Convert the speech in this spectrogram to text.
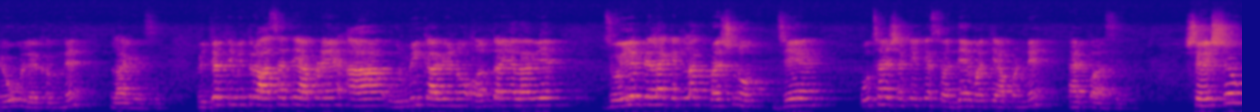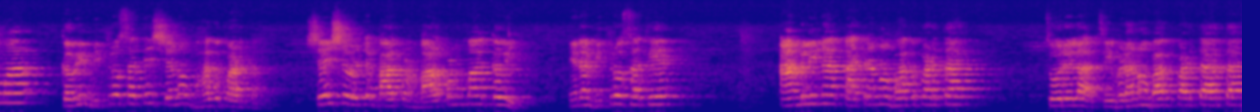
એવું લેખકને લાગે છે. વિદ્યાર્થી મિત્રો, આ સાથે આપણે આ ઉર્મી કાવ્યનો અંત અહીંયા લાવીએ. જોઈએ પહેલા કેટલાક પ્રશ્નો જે પૂછાઈ શકે કે સ્વાધ્યાયમાંથી આપણને આપ્યા શૈશવમાં કવિ મિત્રો સાથે શેનો ભાગ પાડતા? શૈશવ એટલે બાળપણ. બાળપણમાં કવિ એના મિત્રો સાથે આંગળીના કાતરાનો ભાગ પાડતા, ચોરેલા ચીભડાનો ભાગ પાડતા હતા,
